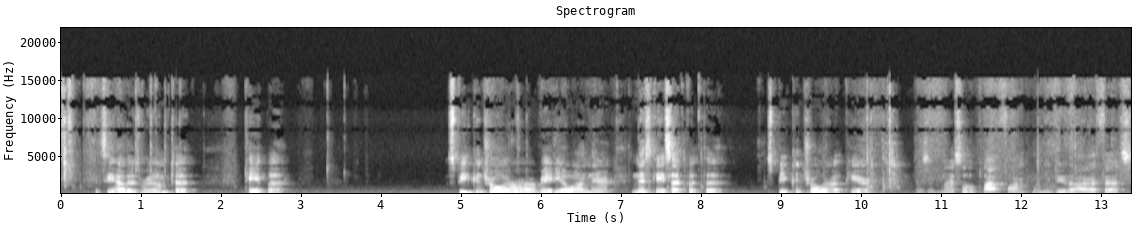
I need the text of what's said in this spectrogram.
You can see how there's room to tape a speed controller or a radio on there. In this case, I put the speed controller up here. There's a nice little platform when you do the IFS.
